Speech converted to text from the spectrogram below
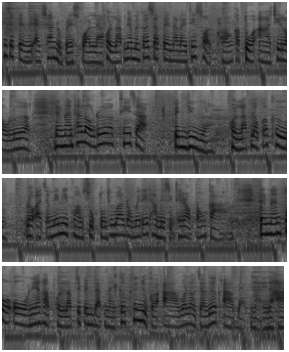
ที่จะเป็น reaction หรือ response แล้วผลลัพธ์เนี่ยมันก็จะเป็นอะไรที่สอดคล้องกับตัว R ที่เราเลือก ดังนั้นถ้าเราเลือกที่จะเป็นเหยื่อผลลัพธ์เราก็คือ เราอาจจะไม่มีความสุขตรงที่ว่าเราไม่ได้ทำในสิ่งที่เราต้องการ ดังนั้นตัว O เนี่ยค่ะผลลัพธ์จะเป็นแบบไหนก็ขึ้นอยู่กับ R ว่าเราจะเลือก R แบบไหนนะคะ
